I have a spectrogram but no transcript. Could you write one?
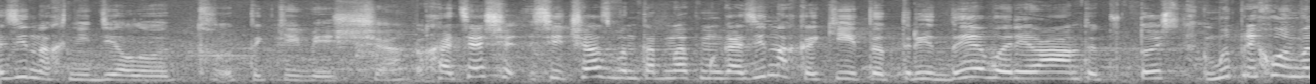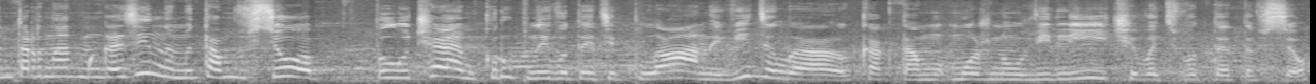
интернет-магазинах не делают такие вещи. Хотя сейчас в интернет-магазинах какие-то 3D-варианты. То есть мы приходим в интернет-магазин, и мы там все получаем, крупные вот эти планы. Видела, как там можно увеличивать вот это все.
